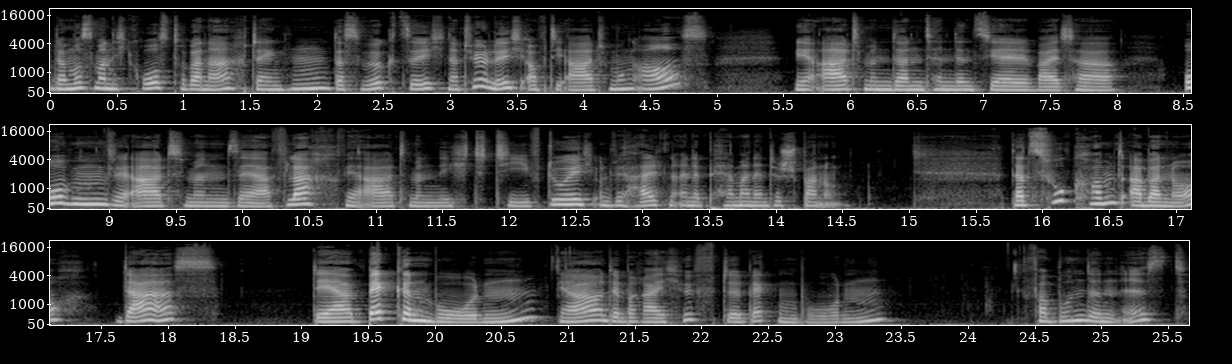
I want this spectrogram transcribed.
da muss man nicht groß drüber nachdenken. Das wirkt sich natürlich auf die Atmung aus. Wir atmen dann tendenziell weiter oben, wir atmen sehr flach, wir atmen nicht tief durch und wir halten eine permanente Spannung. Dazu kommt aber noch, dass der Beckenboden, ja, der Bereich Hüfte, Beckenboden verbunden ist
